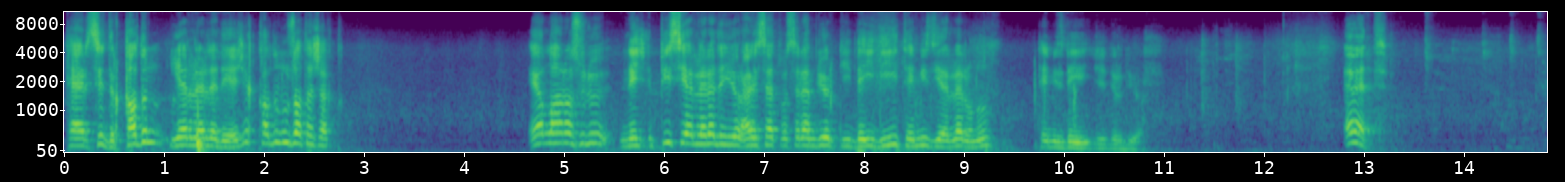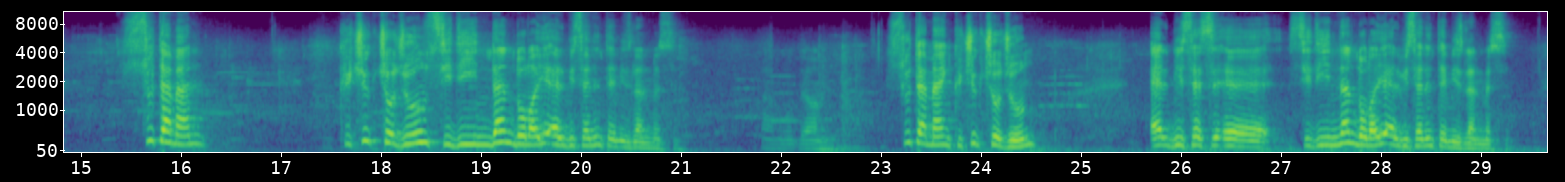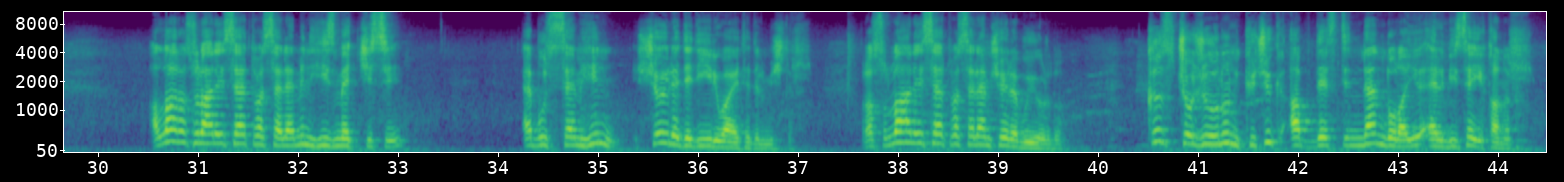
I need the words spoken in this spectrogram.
tersidir. Kadın yerlerde diyecek, kadın uzatacak. E Allah Resulü pis yerlere değiyor aleyhissalatü vesselam diyor ki değdiği temiz yerler onu temizleyicidir diyor. Evet. Süt emen küçük çocuğun sidiğinden dolayı elbisenin temizlenmesi. Süt emen küçük çocuğun elbisesi e, sidiğinden dolayı elbisenin temizlenmesi. Allah Resulü Aleyhisselatü Vesselam'ın hizmetçisi Ebu Semh'in şöyle dediği rivayet edilmiştir. Resulullah Aleyhisselatü Vesselam şöyle buyurdu. Kız çocuğunun küçük abdestinden dolayı elbise yıkanır.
